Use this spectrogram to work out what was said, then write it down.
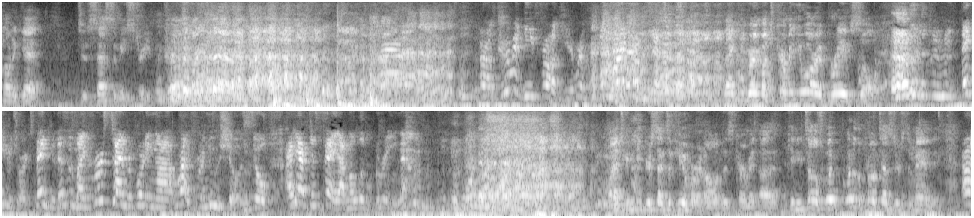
how to get to Sesame Street. Kermit, are you there? Our Frog here, reporting from Sesame Thank you very much, Kermit. You are a brave soul. Thank you, George. Thank you. This is my first time reporting uh, live for a news show, so I have to say I'm a little green. Glad you can keep your sense of humor in all of this, Kermit. Uh, can you tell us what, what are the protesters demanding? Uh,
